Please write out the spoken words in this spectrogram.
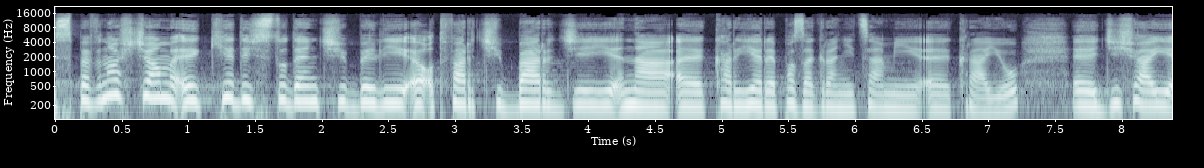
Z pewnością kiedyś studenci byli otwarci bardziej na karierę poza granicami kraju. Dzisiaj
